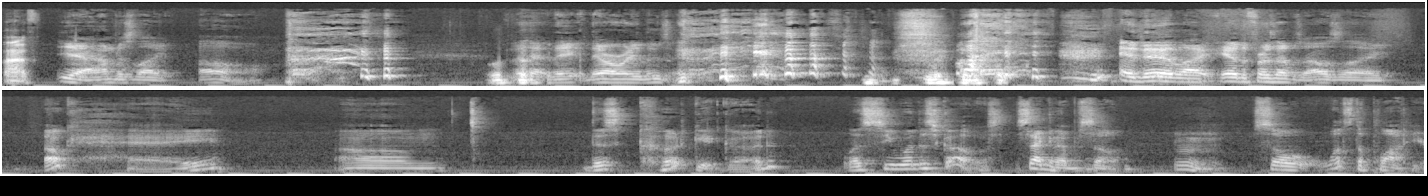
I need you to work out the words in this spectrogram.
Five. Yeah, and I'm just like, oh. they, they they're already losing. and then like yeah, the first episode, I was like, okay, um, this could get good. Let's see where this goes. Second episode, hmm. So what's the plot here?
